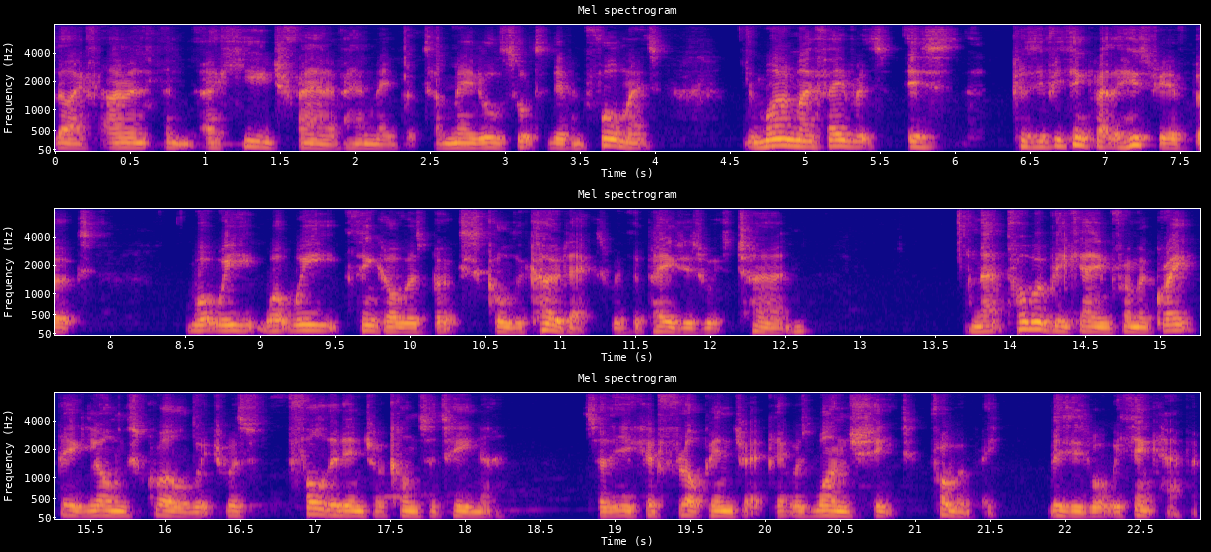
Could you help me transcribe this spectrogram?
life. I'm an, an, a huge fan of handmade books. I've made all sorts of different formats. And one of my favorites is because if you think about the history of books, what we what we think of as books is called the codex, with the pages which turn. And that probably came from a great big long scroll which was folded into a concertina so that you could flop into it. It was one sheet, probably. This is what we think happened.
